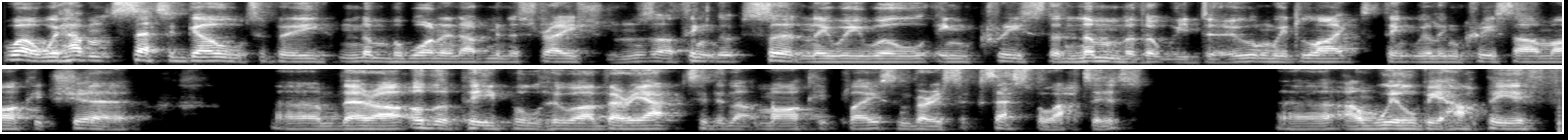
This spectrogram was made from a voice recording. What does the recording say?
Well, we haven't set a goal to be number one in administrations. I think that certainly we will increase the number that we do, and we'd like to think we'll increase our market share. Um, there are other people who are very active in that marketplace and very successful at it. Uh, and we'll be happy if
